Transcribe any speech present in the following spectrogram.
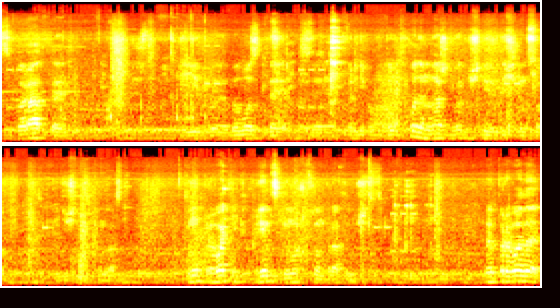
збирати і вивозити е, тверді побутові відходи належить виключно юридичним особам, юридичним законодавством. Тому приватні підприємці не можуть в цьому брати участь. Ми провели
